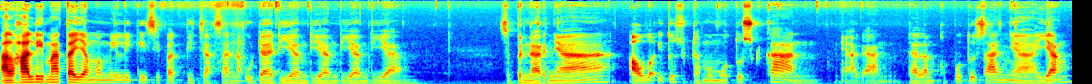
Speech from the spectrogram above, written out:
Al Halimata yang memiliki sifat bijaksana. Udah diam diam diam diam. Sebenarnya Allah itu sudah memutuskan ya kan dalam keputusannya yang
